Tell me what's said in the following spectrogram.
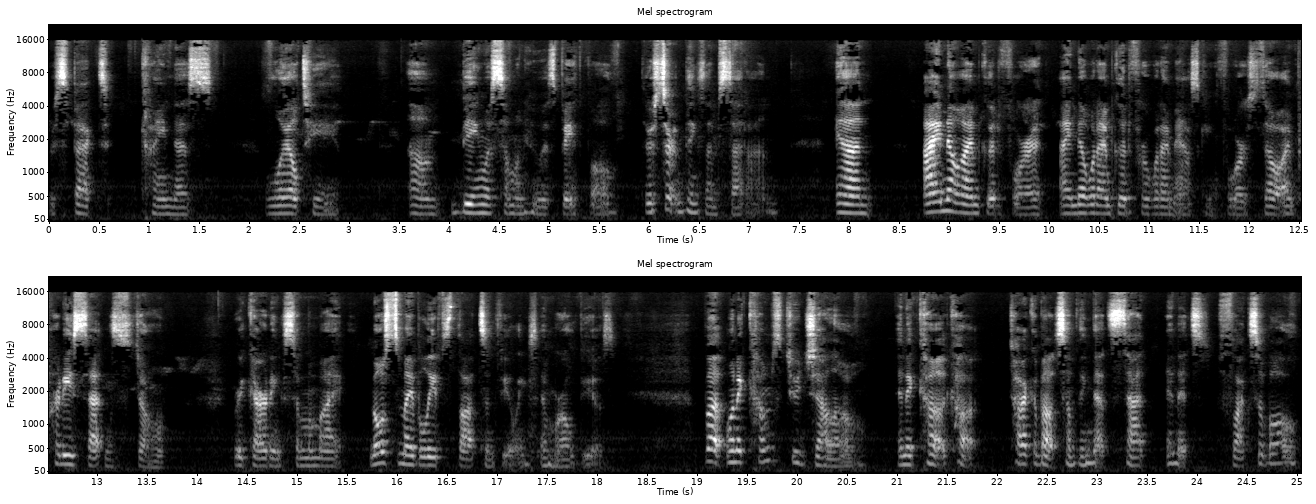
respect, kindness, loyalty, um, being with someone who is faithful. There's certain things I'm set on. And I know I'm good for it. I know what I'm good for, what I'm asking for. So I'm pretty set in stone regarding some of my, most of my beliefs, thoughts, and feelings and worldviews. But when it comes to Jello, and it talk about something that's set and it's flexible,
